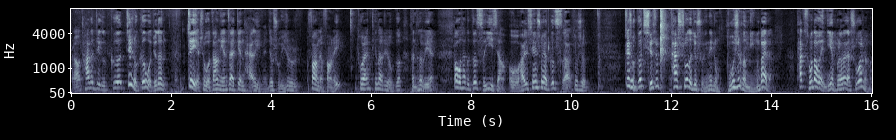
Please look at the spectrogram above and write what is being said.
然后他的这个歌，这首歌我觉得这也是我当年在电台里面就属于就是放着放着，哎，突然听到这首歌很特别，包括他的歌词意象。我还是先说一下歌词啊，就是这首歌其实他说的就属于那种不是很明白的，他从头到尾你也不知道他在说什么，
